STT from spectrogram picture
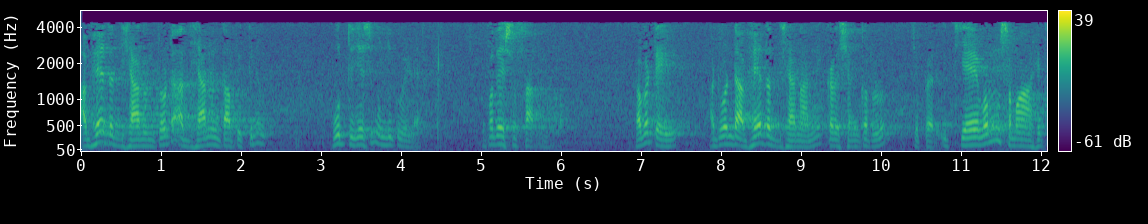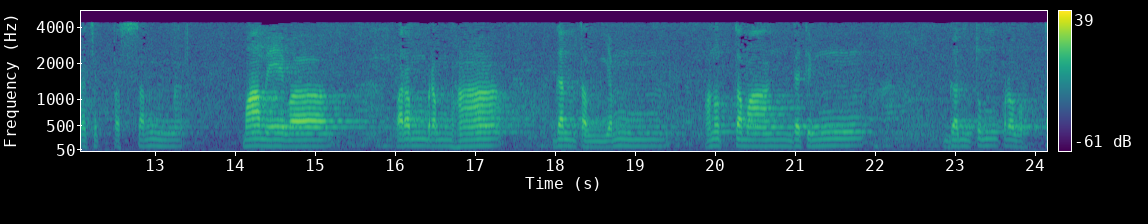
అభేద ధ్యానంతో ఆ ధ్యానం టాపిక్ని పూర్తి చేసి ముందుకు వెళ్ళారు. ఉపదేశ సాధనలో. కాబట్టి అటువంటి అభేద ధ్యానాన్ని ఇక్కడ శంకరులు చెప్పారు. ఇత్యేవం సమాహిత చిత్త సన్ మామేవ పరం బ్రహ్మ గంతవ్యం అనుత్తమాంగతిం గంతుం ప్రవృత్త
